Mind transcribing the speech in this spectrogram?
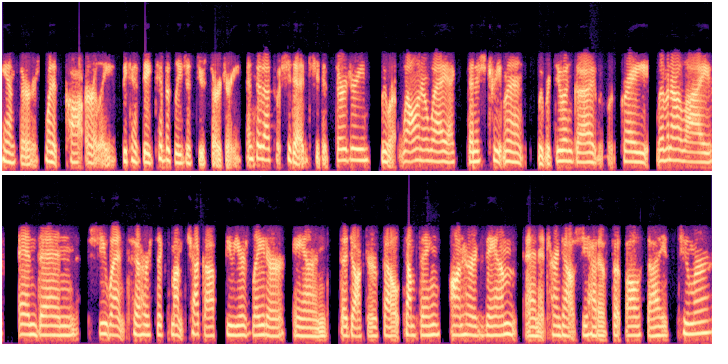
cancers when it's caught early because they typically just do surgery. And so that's what she did. She did surgery. We were well on our way. I finished treatment. We were doing good. We were great, living our life. And then she went to her six month checkup a few years later and the doctor felt something on her exam and it turned out she had a football sized tumor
